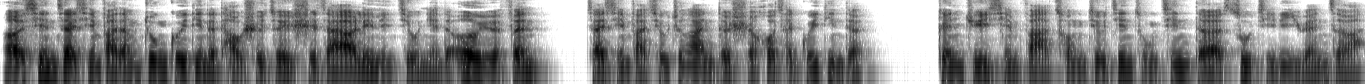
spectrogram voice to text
而现在刑法当中规定的逃税罪是在二零零九年的二月份，在刑法修正案的时候才规定的。根据刑法从旧兼从轻的溯及力原则啊，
